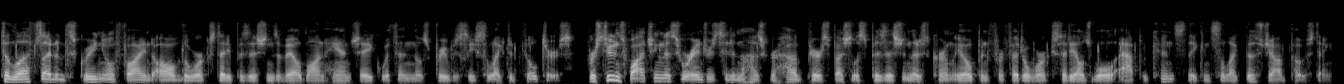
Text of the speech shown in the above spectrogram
To the left side of the screen, you'll find all of the work study positions available on Handshake within those previously selected filters. For students watching this who are interested in the Husker Hub peer specialist position that is currently open for federal work study eligible applicants, they can select this job posting.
